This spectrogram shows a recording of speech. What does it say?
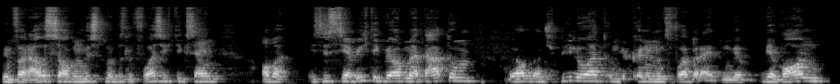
mit dem Voraussagen müssten wir ein bisschen vorsichtig sein. Aber es ist sehr wichtig, wir haben ein Datum, wir haben einen Spielort und wir können uns vorbereiten. Wir, wir waren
